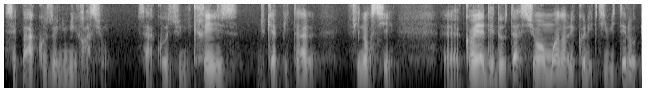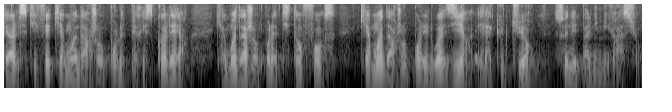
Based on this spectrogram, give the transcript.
ce n'est pas à cause de l'immigration, c'est à cause d'une crise du capital financier. Euh, quand il y a des dotations en moins dans les collectivités locales, ce qui fait qu'il y a moins d'argent pour le périscolaire, qu'il y a moins d'argent pour la petite enfance, qu'il y a moins d'argent pour les loisirs et la culture, ce n'est pas l'immigration.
